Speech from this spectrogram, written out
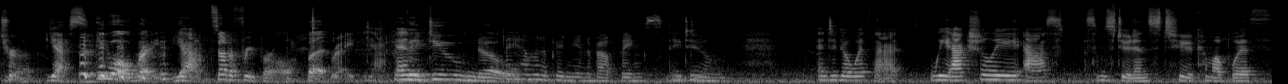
True. Love. Yes. well, right. Yeah. Yeah. It's not a free for all, but Right. Yeah. but And they do know. They have an opinion about things. They do. And to go with that, we actually asked some students to come up with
